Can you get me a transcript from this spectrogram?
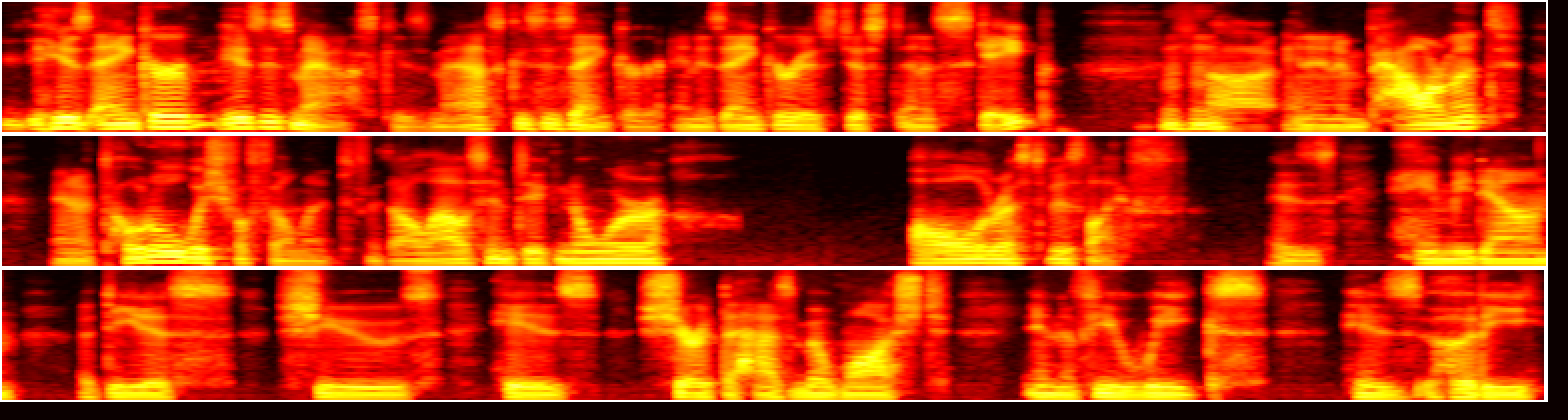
his anchor is his mask. His mask is his anchor, and his anchor is just an escape Mhm. uh, and an empowerment and a total wish fulfillment that allows him to ignore all the rest of his life. His hand me down Adidas shoes, his shirt that hasn't been washed in a few weeks, his hoodie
